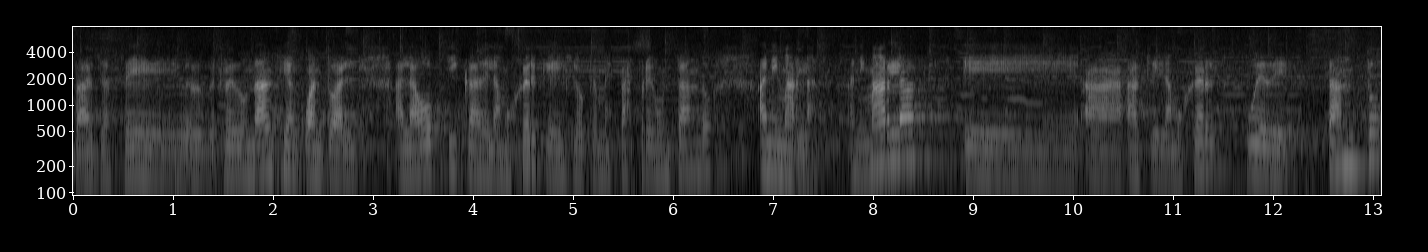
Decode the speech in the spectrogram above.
váyase redundancia en cuanto al, a la óptica de la mujer, que es lo que me estás preguntando, animarlas, animarlas eh, a, que la mujer puede tanto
